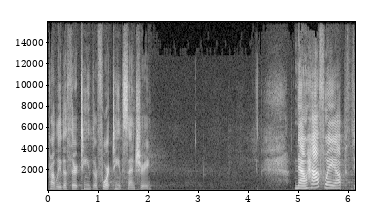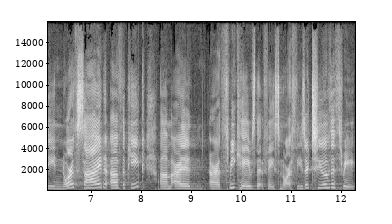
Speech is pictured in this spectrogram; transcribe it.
probably the 13th or 14th century. Now, halfway up the north side of the peak um, are, are three caves that face north. These are two of the three.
